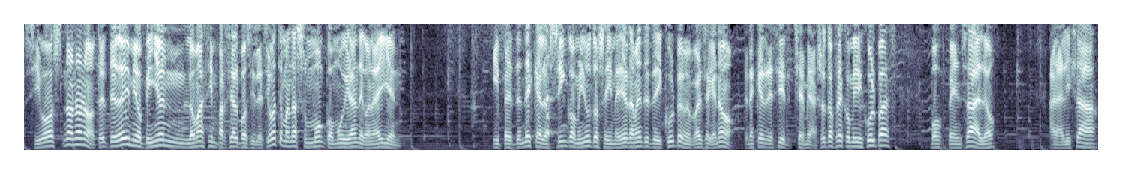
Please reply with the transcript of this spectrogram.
si vos, no, no, no, te, te doy mi opinión lo más imparcial posible. Si vos te mandás un moco muy grande con alguien y pretendés que a los cinco minutos e inmediatamente te disculpe, me parece que no. Tenés que decir, che, mira, yo te ofrezco mis disculpas, vos pensalo, analizá,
